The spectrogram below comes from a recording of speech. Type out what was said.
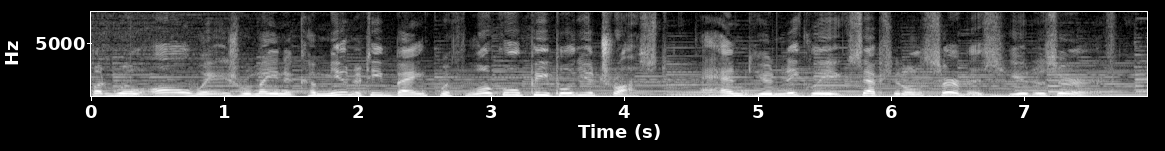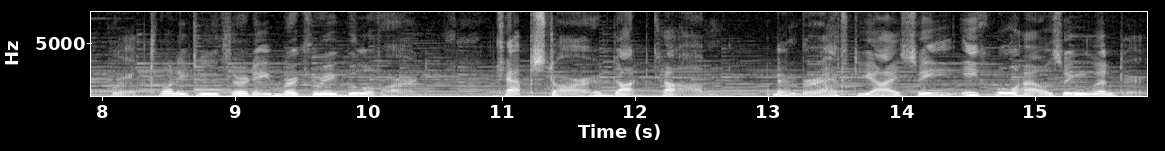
but will always remain a community bank with local people you trust and uniquely exceptional service you deserve. We're at 2230 Mercury Boulevard. Capstar.com. Member FDIC Equal Housing Lender.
